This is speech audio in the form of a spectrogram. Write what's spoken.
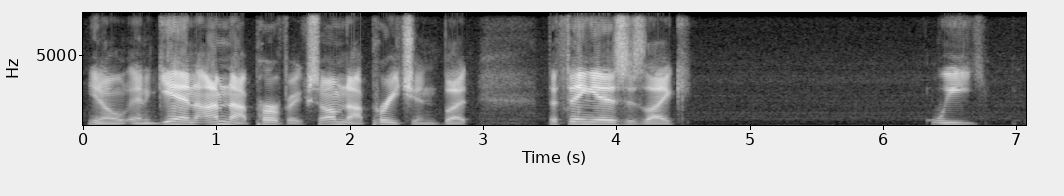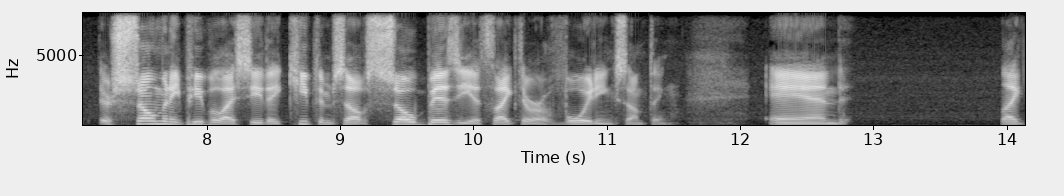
you know, and again, I'm not perfect, so I'm not preaching, but the thing is, is like we there's so many people I see they keep themselves so busy it's like they're avoiding something. And like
